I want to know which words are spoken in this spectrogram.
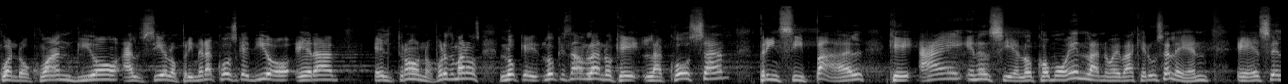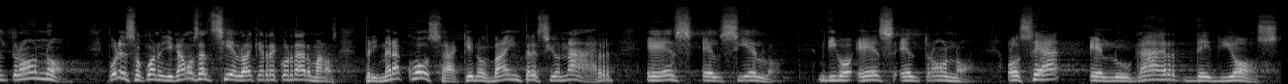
cuando Juan vio al cielo, primera cosa que vio era el trono. Por eso, hermanos, lo que, lo que estamos hablando, que la cosa principal que hay en el cielo, como en la Nueva Jerusalén, es el trono. Por eso cuando llegamos al cielo hay que recordar, hermanos, primera cosa que nos va a impresionar es el cielo. Digo, es el trono. O sea, el lugar de Dios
